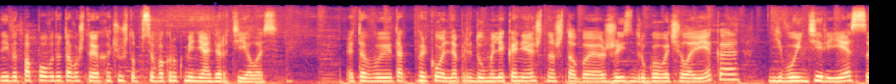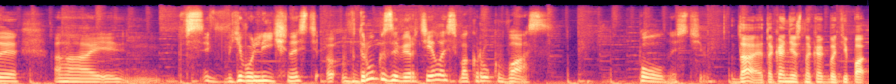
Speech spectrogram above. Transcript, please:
И вот по поводу того, что я хочу, чтобы все вокруг меня вертелось. Это вы так прикольно придумали, конечно, чтобы жизнь другого человека, его интересы, а, его личность э, вдруг завертелась вокруг вас полностью. Да, это, конечно, как бы типа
